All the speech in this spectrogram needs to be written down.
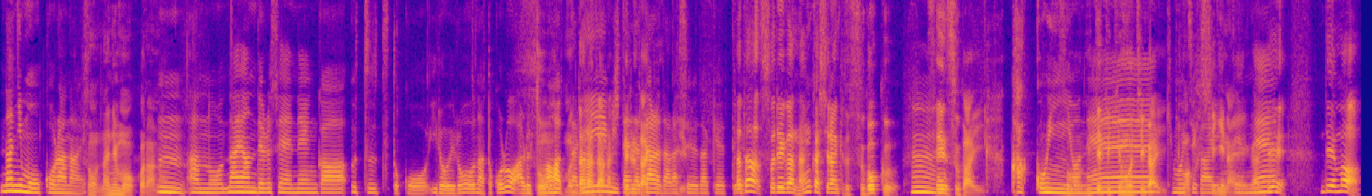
何も起こらない。そう何も起こらない、うん、あの悩んでる青年がうつうつとこういろいろなところを歩き回ったりみたいなダラダラしてるだけってただそれがなんか知らんけどすごくうん、センスがいい、かっこいいんよね見てて気持ちがいい気持ちがいいって思議な映画ねで、でまあ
